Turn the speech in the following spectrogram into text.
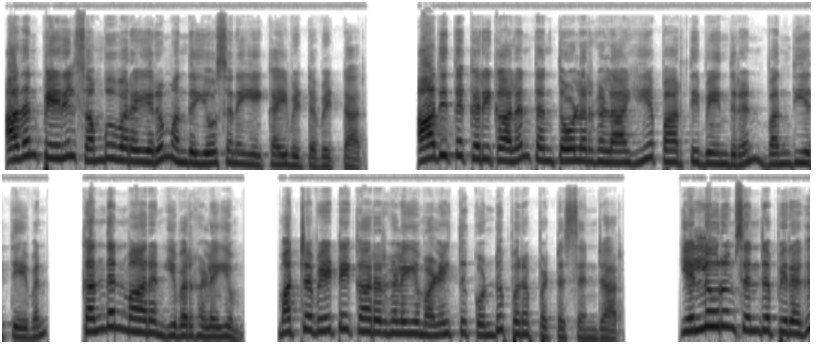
அதன் பேரில் சம்புவரையரும் அந்த யோசனையை கைவிட்டு விட்டார். ஆதித்த கரிகாலன் தன் தோழர்களாகிய பார்த்திபேந்திரன் வந்தியத்தேவன் கந்தன்மாறன் இவர்களையும் மற்ற வேட்டைக்காரர்களையும் அழைத்துக் கொண்டு புறப்பட்டு சென்றார். எல்லோரும் சென்ற பிறகு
